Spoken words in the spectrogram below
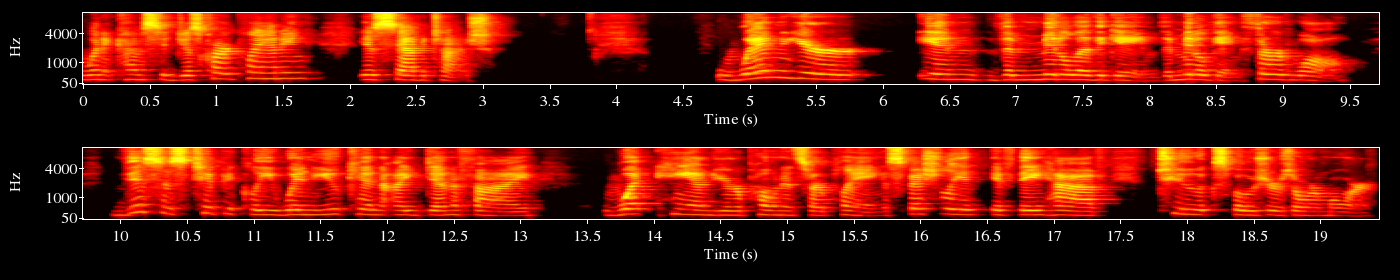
when it comes to discard planning is sabotage. When you're in the middle of the game, the middle game, third wall, this is typically when you can identify what hand your opponents are playing, especially if they have two exposures or more.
